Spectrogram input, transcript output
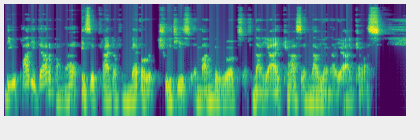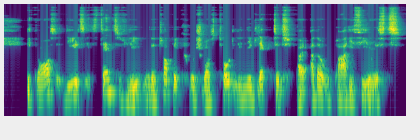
The Upadhi is a kind of maverick treatise among the works of Naiyayikas and Navya Naiyayikas because it deals extensively with a topic which was totally neglected by other Upadhi theorists,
